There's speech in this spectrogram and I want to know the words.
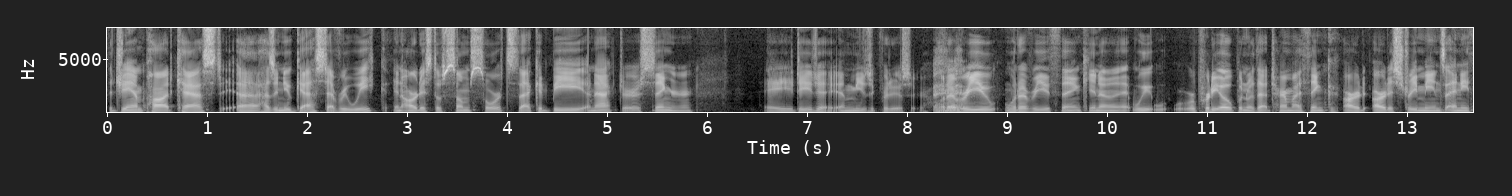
The Jam podcast uh, has a new guest every week, an artist of some sorts. That could be an actor, a singer, a DJ, a music producer, whatever you whatever you think. You know, we we're pretty open with that term. I think art artistry means any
